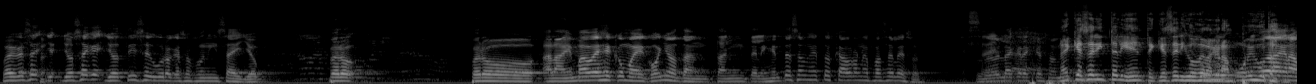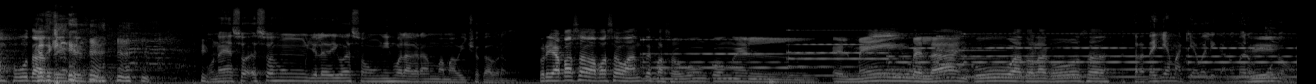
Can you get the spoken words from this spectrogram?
Pues yo, sé, yo, yo sé que yo estoy seguro que eso fue un inside job. Pero, pero a la misma vez es como de coño, tan, tan inteligentes son estos cabrones para hacer eso. ¿Tú de verdad crees que son? No hay que ser inteligente, hay que ser hijo de la gran un puta. hijo de la gran puta, ¿Qué sí, te- sí, sí. Una, eso, eso es un. Yo le digo eso un hijo de la gran mamabicho cabrón. Pero ya pasaba, ha pasado antes, pasó con, con el, el main, ¿verdad? En Cuba, toda la cosa. Estrategia maquiavélica número Sí. uno.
